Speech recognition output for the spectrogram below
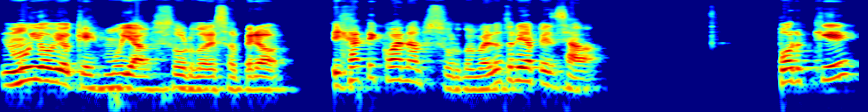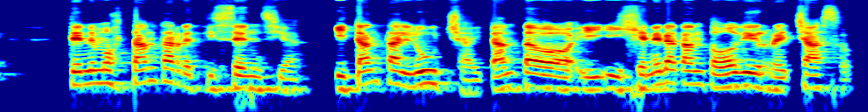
muy obvio que es muy absurdo eso, pero fíjate cuán absurdo. El otro día pensaba, ¿por qué tenemos tanta reticencia y tanta lucha y, tanto, y genera tanto odio y rechazo?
